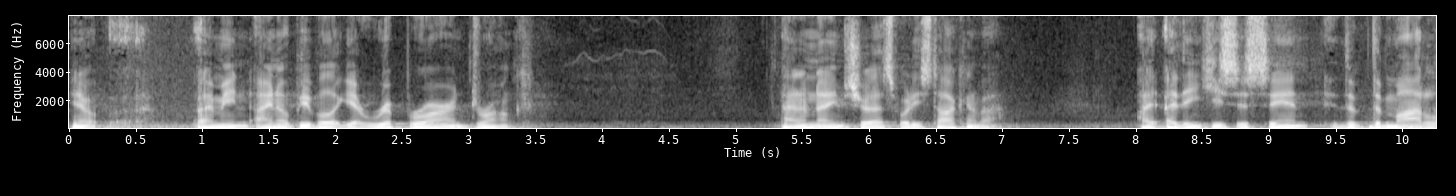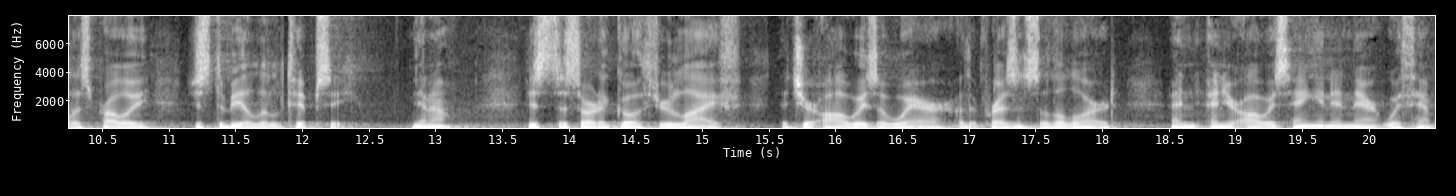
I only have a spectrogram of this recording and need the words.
You know, I mean, I know people that get rip roaring drunk. And I'm not even sure that's what he's talking about. I, I think he's just saying the, the model is probably just to be a little tipsy, you know? Just to sort of go through life that you're always aware of the presence of the Lord and, and you're always hanging in there with Him.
